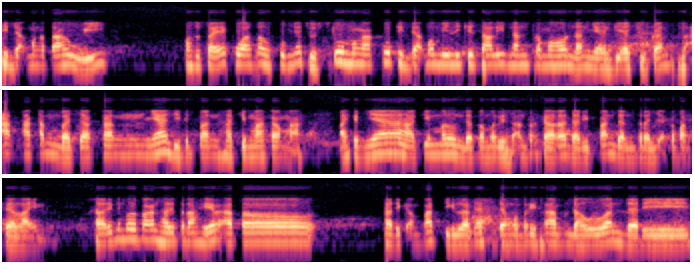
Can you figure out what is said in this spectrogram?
tidak mengetahui, maksud saya kuasa hukumnya justru mengaku tidak memiliki salinan permohonan yang diajukan saat akan membacakannya di depan hakim mahkamah. Akhirnya hakim menunda pemeriksaan perkara dari PAN dan beranjak ke partai lain. Hari ini merupakan hari terakhir atau hari keempat digelarnya sidang pemeriksaan pendahuluan dari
